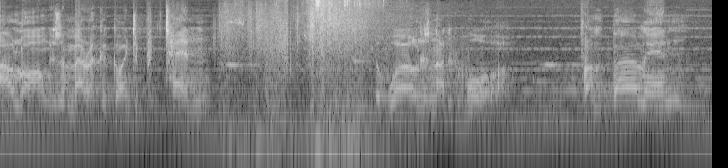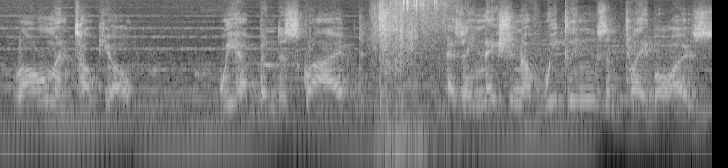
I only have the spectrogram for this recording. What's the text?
How long is America going to pretend the world is not at war? From Berlin, Rome, and Tokyo, we have been described as a nation of weaklings and playboys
